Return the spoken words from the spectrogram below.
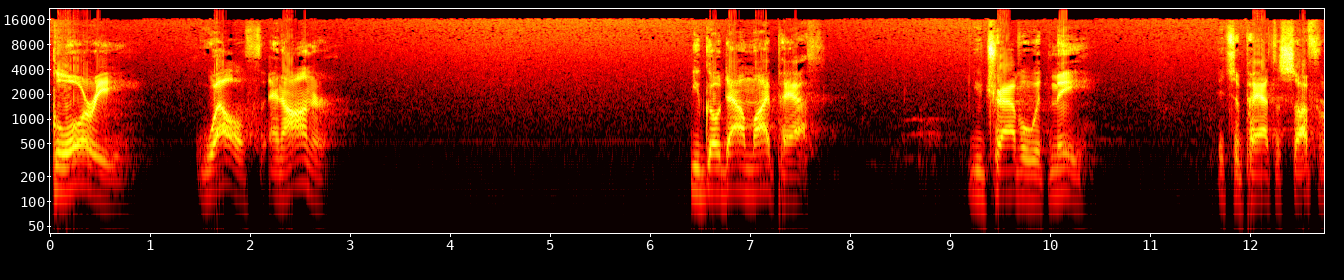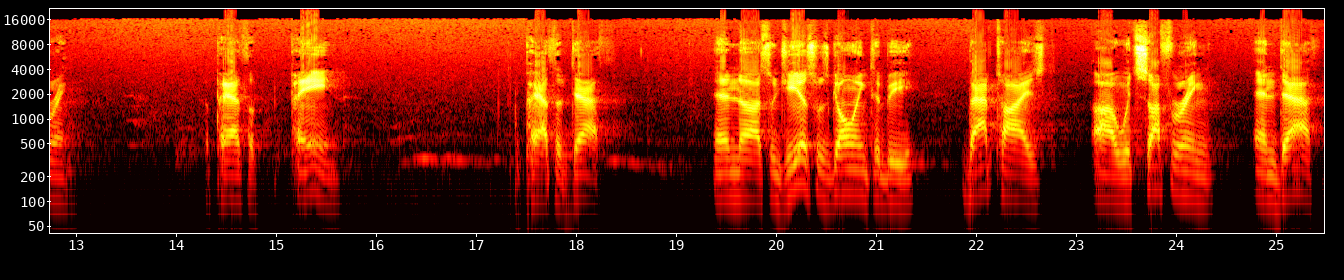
glory, wealth, and honor. You go down my path. You travel with me. It's a path of suffering, a path of pain, a path of death. And uh, so Jesus was going to be baptized uh, with suffering and death.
